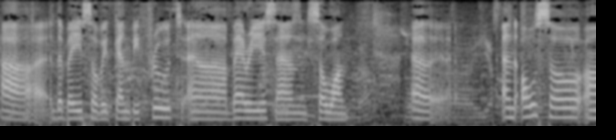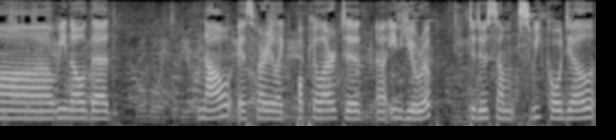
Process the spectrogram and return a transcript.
Uh, the base of it can be fruit, uh, berries, and so on and also uh, we know that now it's very like popular to uh, in Europe to do some sweet cordial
